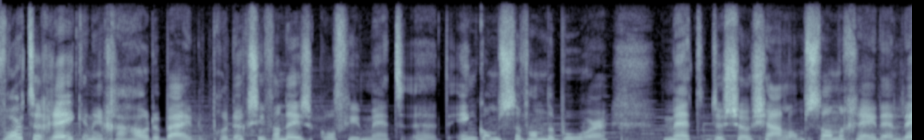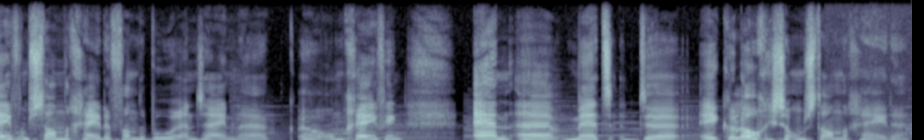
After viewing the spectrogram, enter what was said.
wordt er rekening gehouden bij de productie van deze koffie met eh, de inkomsten van de boer, met de sociale omstandigheden en leefomstandigheden van de boer en zijn eh, omgeving en met de ecologische omstandigheden.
